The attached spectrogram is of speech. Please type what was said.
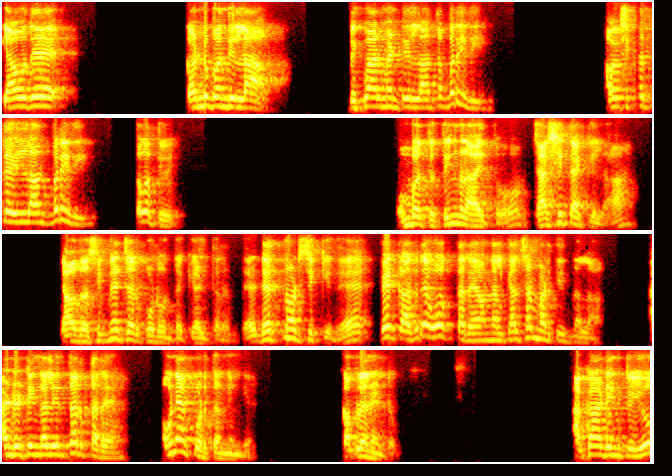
ಯಾವುದೇ ಕಂಡು ಬಂದಿಲ್ಲ ರಿಕ್ವೈರ್ಮೆಂಟ್ ಇಲ್ಲ ಅಂತ ಬರೀರಿ. ಅವಶ್ಯಕತೆ ಇಲ್ಲ ಅಂತ ಬರೀರಿ, ತಗೋತೀವಿ. ಒಂಬತ್ತು ತಿಂಗಳಾಯ್ತು ಚಾರ್ಜ್ ಶೀಟ್ ಹಾಕಿಲ್ಲ. ಯಾವ್ದೋ ಸಿಗ್ನೇಚರ್ ಕೊಡು ಅಂತ ಕೇಳ್ತಾರಂತೆ. ಡೆತ್ ನೋಟ್ ಸಿಕ್ಕಿದೆ. ಬೇಕಾದ್ರೆ ಹೋಗ್ತಾರೆ, ಅವನಲ್ಲಿ ಕೆಲಸ ಮಾಡ್ತಿದ್ನಲ್ಲ. ಹ್ಯಾಂಡ್ ರೈಟಿಂಗ್ ಅಲ್ಲಿ ತರ್ತಾರೆ. ಅವನೇ ಕೊಡ್ತಾನೆ ನಿಮ್ಗೆ? Complainant according to you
